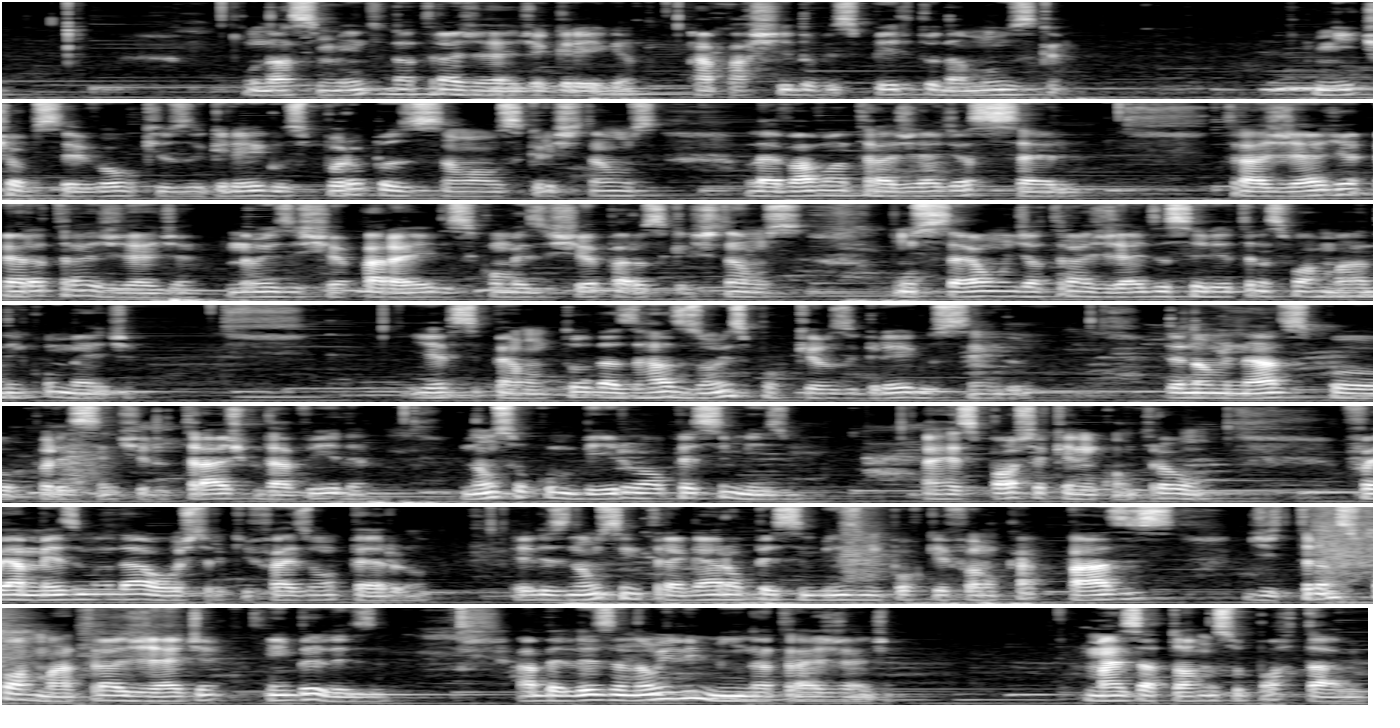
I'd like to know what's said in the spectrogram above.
O Nascimento da Tragédia Grega a partir do espírito da música, Nietzsche observou que os gregos, por oposição aos cristãos, levavam a tragédia a sério. Tragédia era tragédia, não existia para eles, como existia para os cristãos, um céu onde a tragédia seria transformada em comédia. E ele se perguntou das razões por que os gregos, sendo denominados por, por esse sentido trágico da vida, não sucumbiram ao pessimismo. A resposta que ele encontrou foi a mesma da ostra que faz uma pérola. Eles não se entregaram ao pessimismo porque foram capazes de transformar a tragédia em beleza. A beleza não elimina a tragédia, mas a torna suportável.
